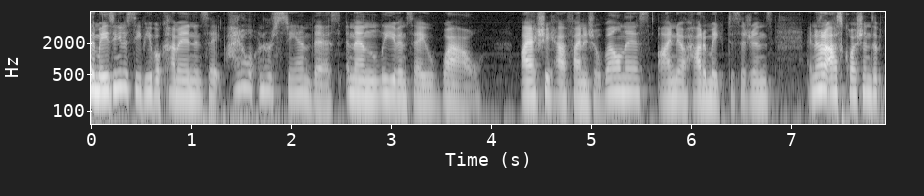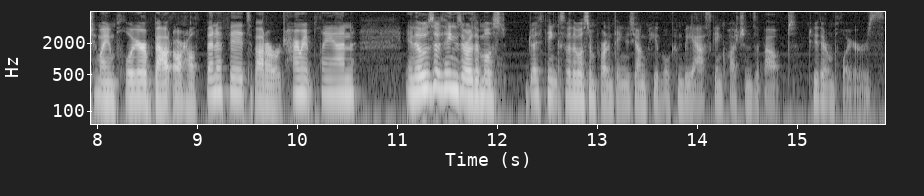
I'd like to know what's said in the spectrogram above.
amazing to see people come in and say, I don't understand this, and then leave and say, wow, I actually have financial wellness. I know how to make decisions. I know how to ask questions up to my employer about our health benefits, about our retirement plan. And those are things that are the most, I think, some of the most important things young people can be asking questions about to their employers.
